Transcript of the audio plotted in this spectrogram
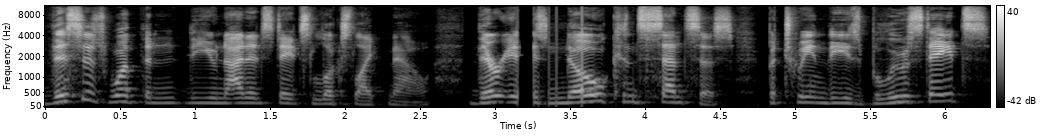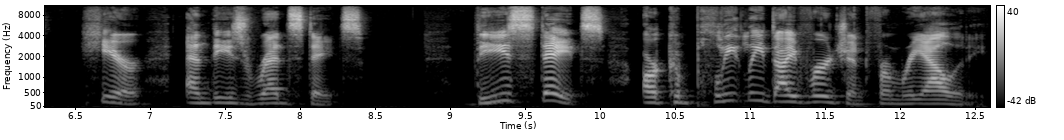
This is what the, the United States looks like now. There is no consensus between these blue states here and these red states. These states are completely divergent from reality.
